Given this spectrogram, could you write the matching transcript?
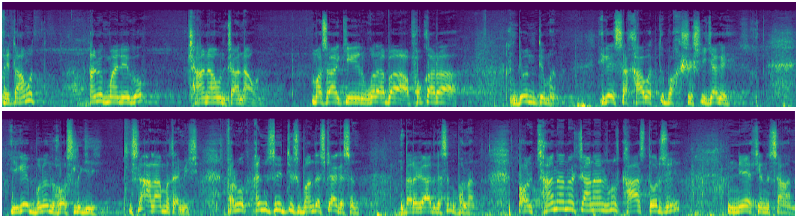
اطعام امیک معنی گو کھاناون، چاناون. مساکین غربا فقراء دن تم یہ گئی سخاوت تو بخشش یہ کیا گئی یہ گئی بلند حوصلگی یہ علامت امچ فرموک ام سی بندس کیا گسن؟ درجات گسن بلند. اور کھانان اور چانان مز خاص طور سے نیک انسان،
